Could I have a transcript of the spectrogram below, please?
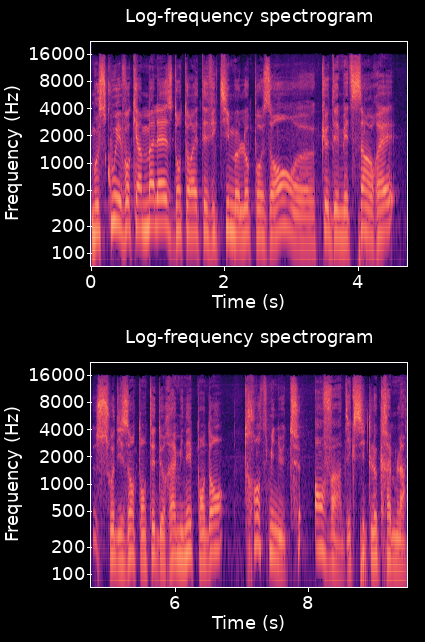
Moscou évoque un malaise dont aurait été victime l'opposant, euh, que des médecins auraient soi-disant tenté de réaminer pendant 30 minutes. En vain, dixit le Kremlin.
